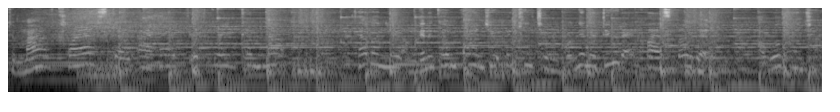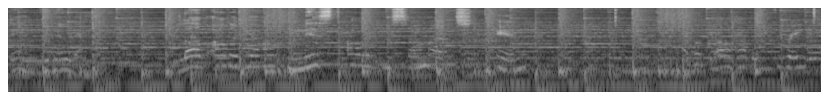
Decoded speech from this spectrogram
to my class that I had fifth grade coming up, I'm telling you, I'm going to come find you at McEachern and we're going to do that class photo. I will hunt you down. You know that. Love all of y'all. Missed all of you so much. And I hope y'all have a great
